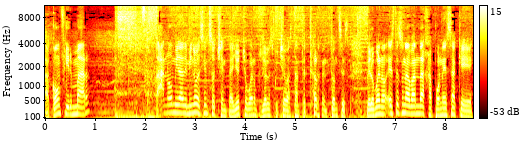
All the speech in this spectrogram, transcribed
a confirmar. Ah, no, mira, de 1988. Bueno, pues yo la escuché bastante tarde entonces. Pero bueno, esta es una banda japonesa que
